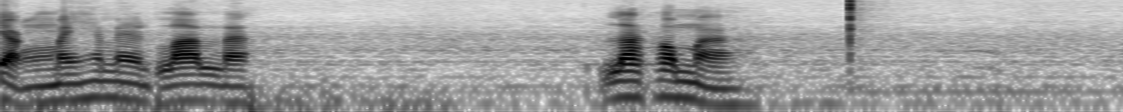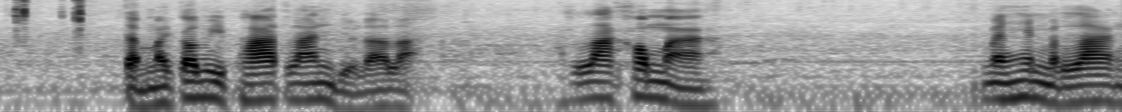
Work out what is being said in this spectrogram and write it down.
ยังไม่ให้แม่นลั่นนะลากเข้ามา แต่มันก็มีพาดลั่นอยู่แล้วล่ะ ลากเข้ามา ไม่ให้มันลั่น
